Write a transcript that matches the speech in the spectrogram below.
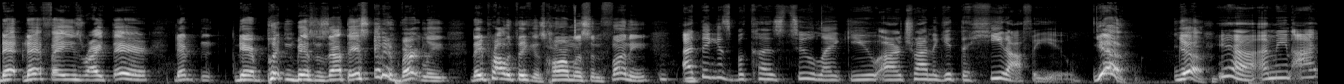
that that phase right there, they're they're putting business out there. It's inadvertently. They probably think it's harmless and funny. I think it's because too, like you are trying to get the heat off of you. Yeah. Yeah. Yeah, I mean, I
